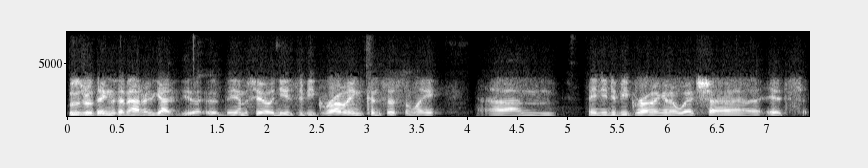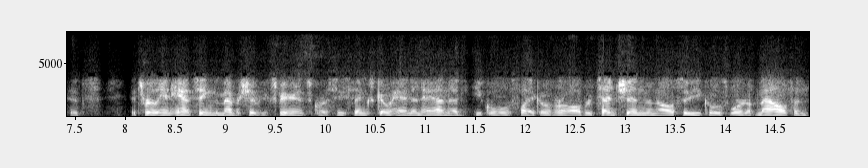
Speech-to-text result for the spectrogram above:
those are things that matter. You got uh, the MCO needs to be growing consistently. Um, they need to be growing in a which uh, it's it's it's really enhancing the membership experience. Of course, these things go hand in hand. That equals like overall retention and also equals word of mouth and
